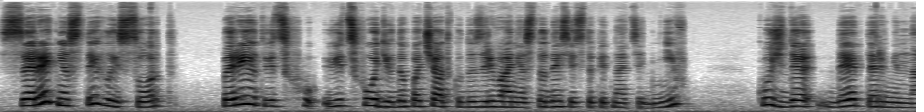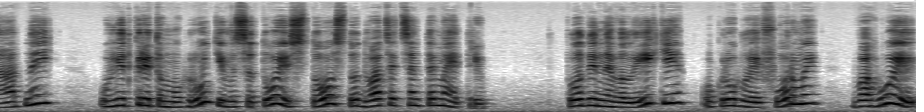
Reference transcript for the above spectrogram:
Середньостиглий сорт Період від сходів до початку дозрівання 110-115 днів. Кущ детермінатний у відкритому ґрунті висотою 100-120 см. Плоди невеликі, округлої форми, вагою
